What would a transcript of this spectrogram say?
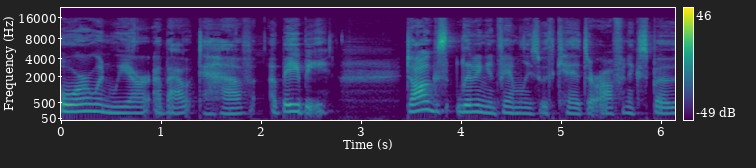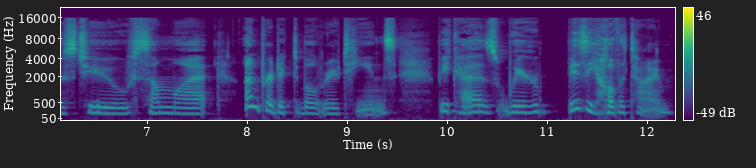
or when we are about to have a baby. Dogs living in families with kids are often exposed to somewhat unpredictable routines because we're busy all the time.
